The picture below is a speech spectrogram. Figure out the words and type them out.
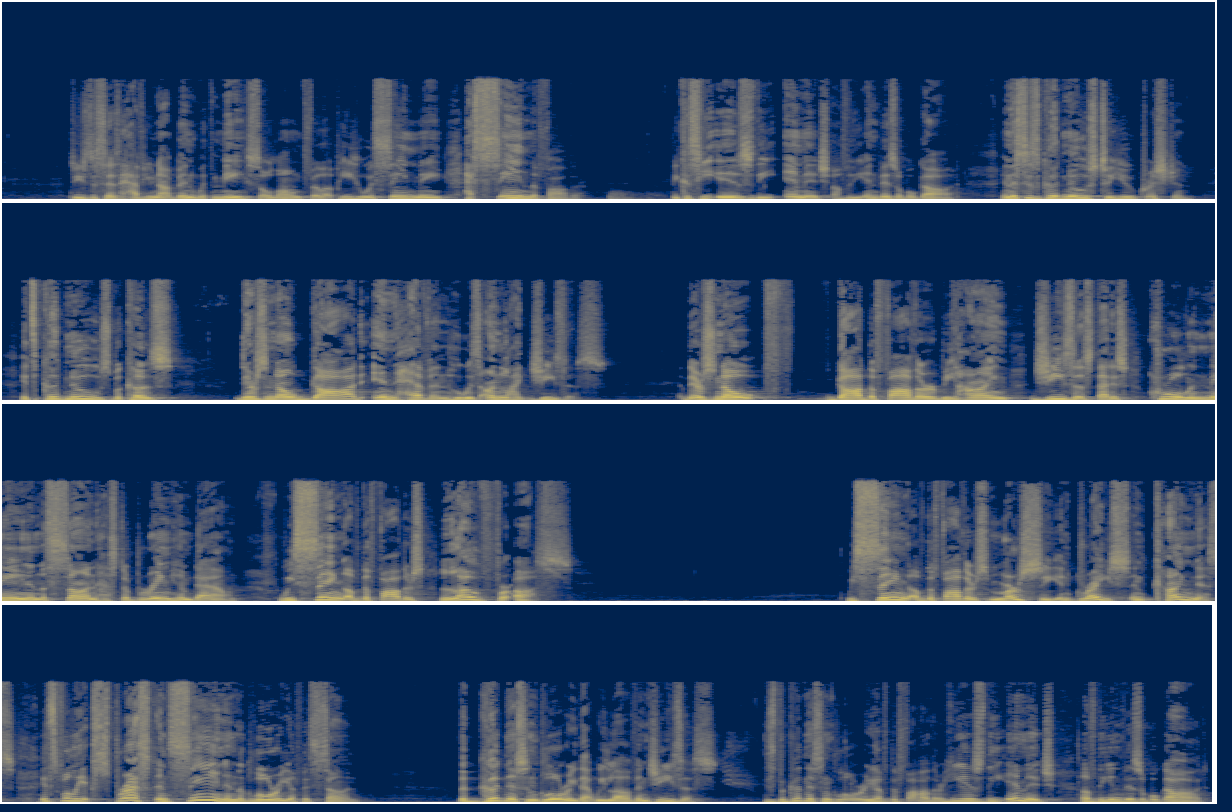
Jesus says, Have you not been with me so long, Philip? He who has seen me has seen the Father, because he is the image of the invisible God. And this is good news to you, Christian. It's good news because there's no God in heaven who is unlike Jesus. There's no God the Father behind Jesus that is cruel and mean, and the Son has to bring him down. We sing of the Father's love for us. We sing of the Father's mercy and grace and kindness. It's fully expressed and seen in the glory of His Son. The goodness and glory that we love in Jesus is the goodness and glory of the Father. He is the image of the invisible God.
